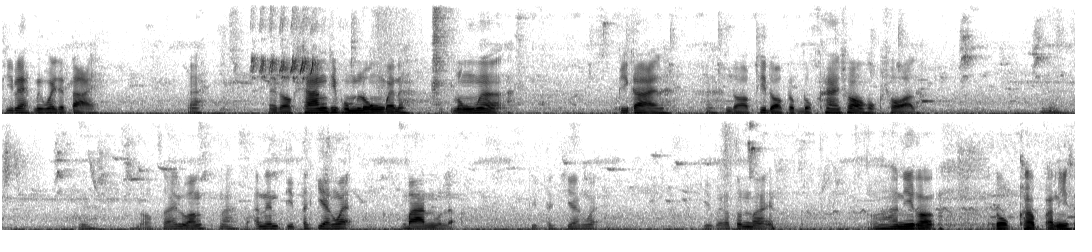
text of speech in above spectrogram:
ที่แรกนึกว่าจะตายนะในดอกช้างที่ผมลงไปนะ ลงเมื่อ ปีกายนะดอกที่ดอกดกๆห้าช่อหกช่อละดอกสายหลวงนะอันนั้นติดตะเกียงไว้บานหมดแล้ว ติดตะเกียงไว้ติดไว้กับต้นไม้อันนี้ก็ดกครับ อันนี้ไซ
